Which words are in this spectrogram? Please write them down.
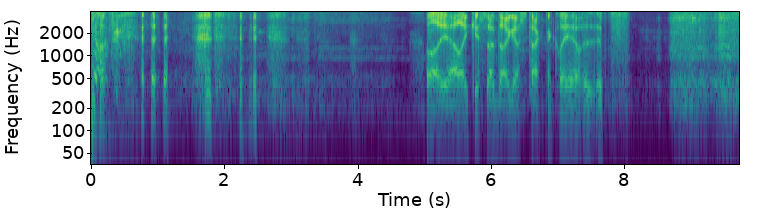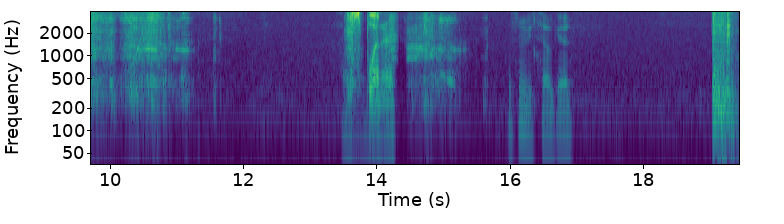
well, yeah, like you said, I guess technically it, was- it's. Splinter. This movie's so good.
